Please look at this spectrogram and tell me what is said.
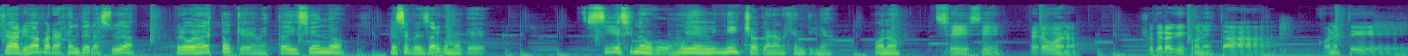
Claro, y más para gente de la ciudad. Pero bueno, esto que me está diciendo me hace pensar como que sigue siendo como muy de nicho acá en Argentina, ¿o no? Sí, sí, pero bueno, yo creo que con esta con este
